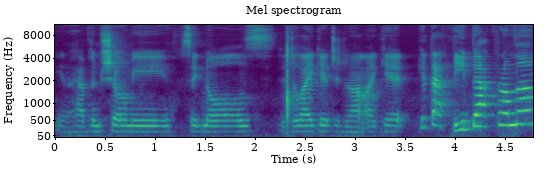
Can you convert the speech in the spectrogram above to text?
you know have them show me signals. Did you like it? Did you not like it? Get that feedback from them.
